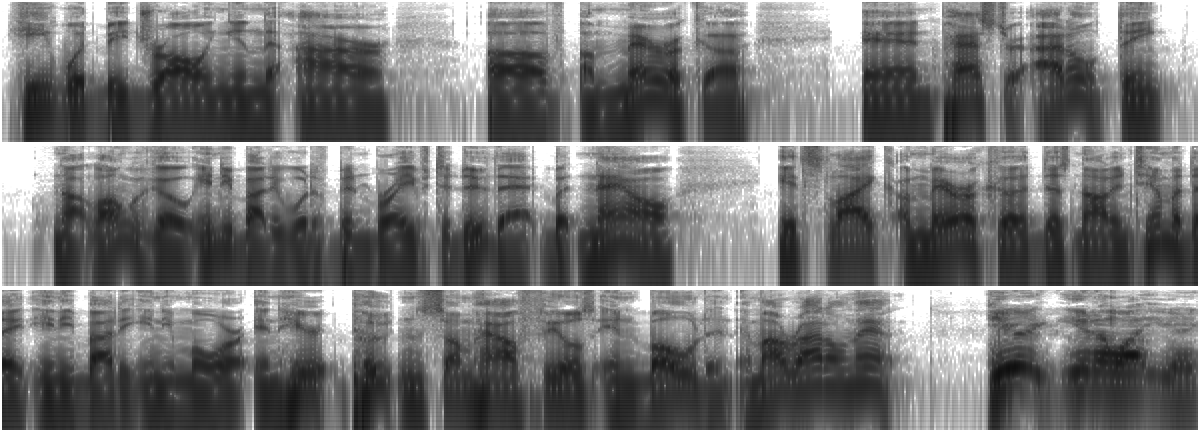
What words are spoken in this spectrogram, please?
he would be drawing in the ire of America. And, Pastor, I don't think not long ago, anybody would have been brave to do that. But now it's like America does not intimidate anybody anymore. And here Putin somehow feels emboldened. Am I right on that? You're, you know what? You're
